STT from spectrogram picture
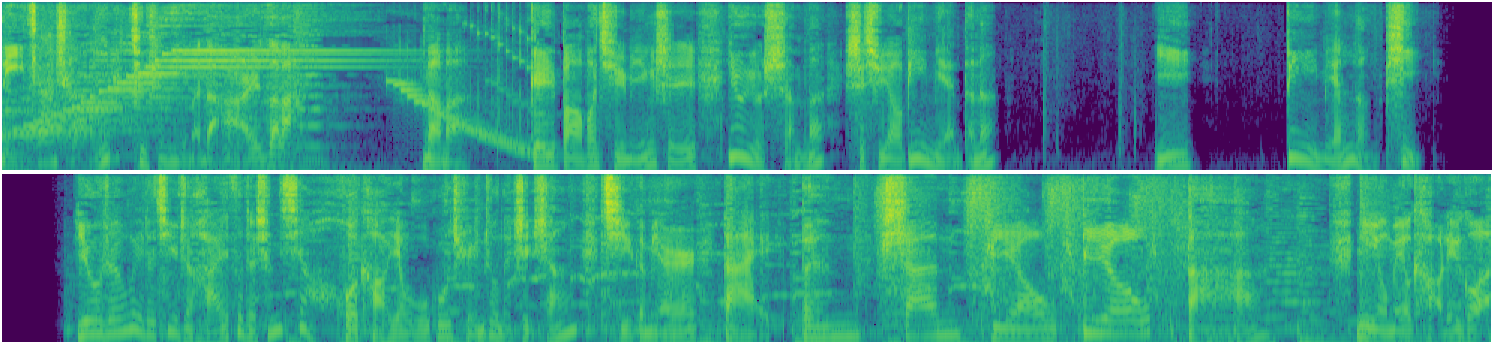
李嘉诚就是你们的儿子了。那么，给宝宝取名时又有什么是需要避免的呢？一，避免冷僻。有人为了记着孩子的生肖或考验无辜群众的智商，起个名儿带奔、山、彪、彪、达。你有没有考虑过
